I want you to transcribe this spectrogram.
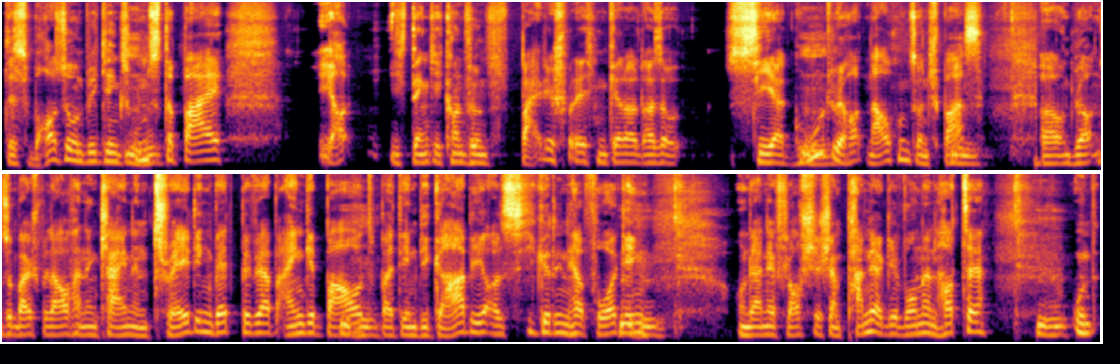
das war so. Und wie ging es mhm. uns dabei? Ja, ich denke, ich kann für uns beide sprechen, Gerald. Also sehr gut. Mhm. Wir hatten auch unseren Spaß. Mhm. Äh, und wir hatten zum Beispiel auch einen kleinen Trading-Wettbewerb eingebaut, mhm. bei dem die Gabi als Siegerin hervorging mhm. und eine Flasche Champagner gewonnen hatte. Mhm. Und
